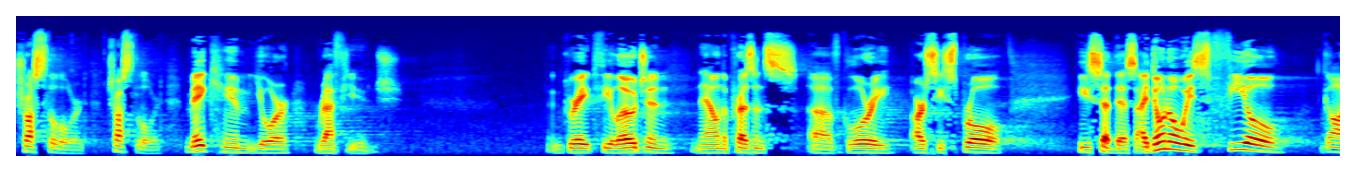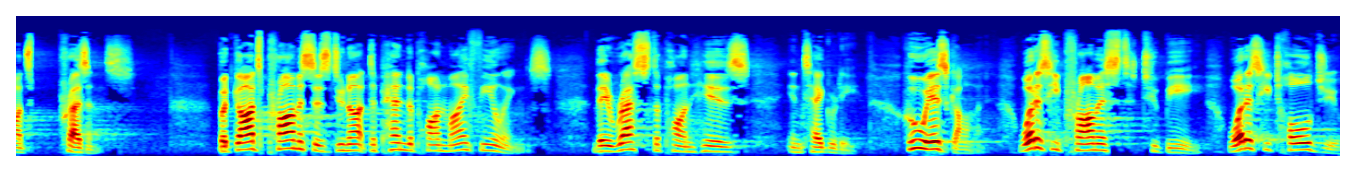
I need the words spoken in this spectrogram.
Trust the Lord, trust the Lord, make him your refuge. A great theologian, now in the presence of glory, R.C. Sproul, he said this I don't always feel God's presence but God's promises do not depend upon my feelings, they rest upon His integrity. Who is God? What has He promised to be? What has He told you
